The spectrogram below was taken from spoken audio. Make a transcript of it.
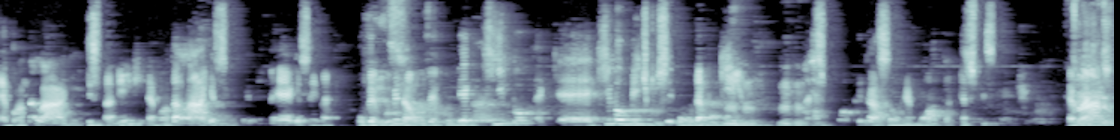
é banda larga. Starlink é banda larga, é 50 mega, assim, né? O VCube não, o VCube é, quilo, é, é kilobit por segundo, é pouquinho. Uhum, uhum. Mas com aplicação remota é suficiente. É claro.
